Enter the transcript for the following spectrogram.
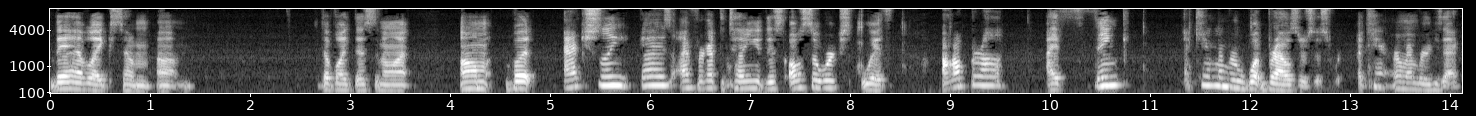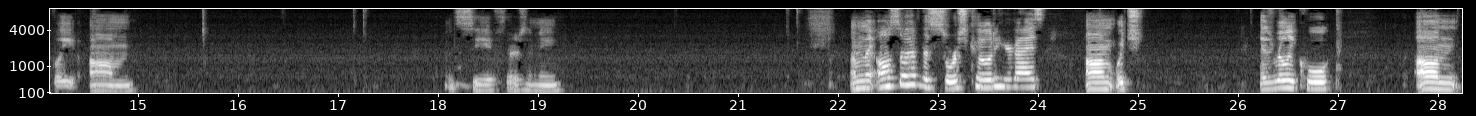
they have like some um stuff like this and all that. Um, but actually, guys, I forgot to tell you this also works with Opera. I think I can't remember what browsers this. Work. I can't remember exactly. Um, let's see if there's any. Um, they also have the source code here, guys, um, which is really cool. Um,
